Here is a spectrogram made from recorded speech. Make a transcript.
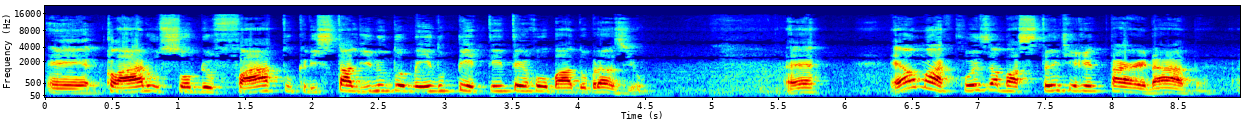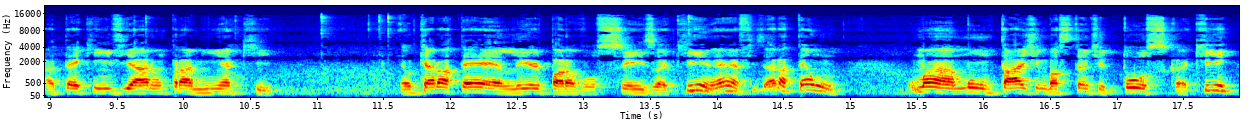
é, claro, sobre o fato cristalino do meio do PT ter roubado o Brasil. É, é uma coisa bastante retardada, até que enviaram para mim aqui. Eu quero até ler para vocês aqui, né? Fizeram até um, uma montagem bastante tosca aqui.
